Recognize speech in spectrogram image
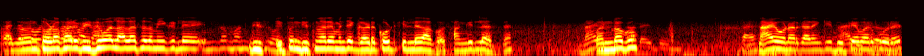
अजून थोडंफार व्हिज्युअल झालं असतं तर मी इकडले दिस- इथून दिसणारे म्हणजे गडकोट किल्ले दाखव सांगितले असते. पण बघू. नाही होणार कारण की धुके भरपूर आहेत.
